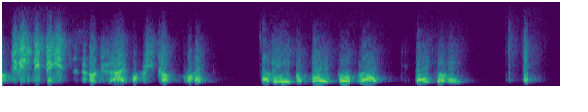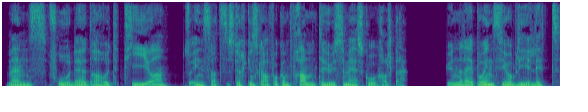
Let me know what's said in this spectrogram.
at du vil slippe gislene når du er på flyplassen? Over? Nei, vi er på sterk og plass. Mens Frode drar ut tida så innsatsstyrken skal få kommet fram til huset med skogholtet, begynner de på innsida å bli litt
